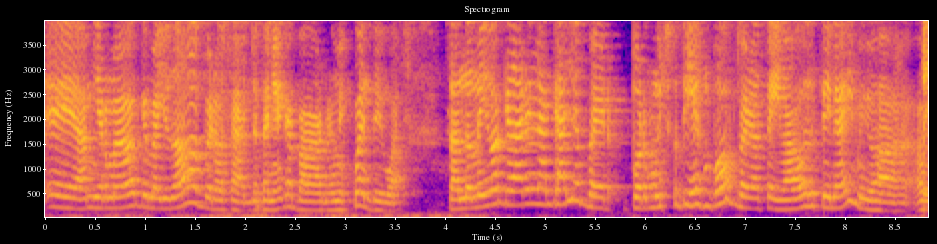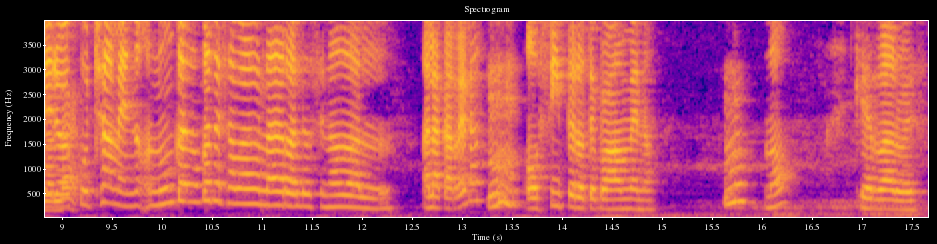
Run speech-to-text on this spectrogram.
eh, a mi hermano que me ayudaba, pero, o sea, yo tenía que pagar mis cuentas igual. O sea, no me iba a quedar en la calle pero, por mucho tiempo, pero se iba a destinar y me iba a Pero mandar. escúchame, ¿nu- ¿nunca, ¿nunca te llamaron nada relacionado al, a la carrera? Mm, O sí, pero te pagan menos. ¿no? Qué raro eso.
